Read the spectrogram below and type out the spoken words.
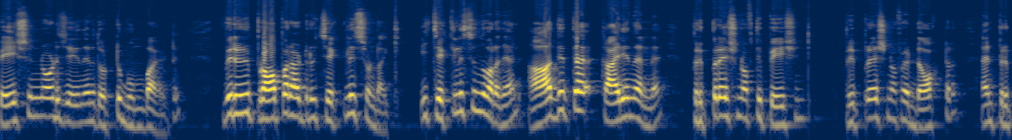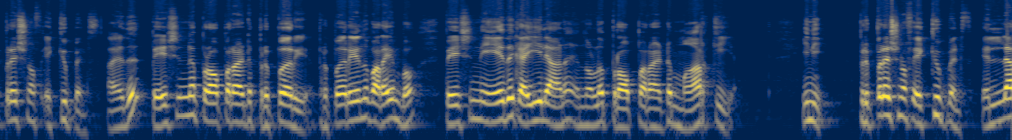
പേഷ്യന്റിനോട് ചെയ്യുന്നതിന് തൊട്ട് മുമ്പായിട്ട് ഇവരൊരു പ്രോപ്പറായിട്ടൊരു ചെക്ക് ലിസ്റ്റ് ഉണ്ടാക്കി. ഈ ചെക്ക് ലിസ്റ്റ് എന്ന് പറഞ്ഞാൽ ആദ്യത്തെ കാര്യം തന്നെ preparation of the patient preparation of a doctor and preparation of equipments അതായത് പേഷ്യന്റിനെ പ്രോപ്പറായിട്ട് പ്രിപ്പയർ ചെയ്യുക. പ്രിപ്പയർ ചെയ്യുക പറയുമ്പോൾ പേഷ്യന്റിന് ഏത് കയ്യിലാണ് എന്നുള്ളത് പ്രോപ്പറായിട്ട് മാർക്ക് ചെയ്യുക. ഇനി പ്രിപ്പറേഷൻ ഓഫ് എക്യുപ്മെന്റ്സ് എല്ലാ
